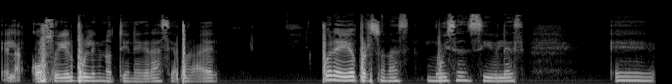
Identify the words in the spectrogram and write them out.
el acoso y el bullying no tiene gracia para él. Por ello, personas muy sensibles, eh,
